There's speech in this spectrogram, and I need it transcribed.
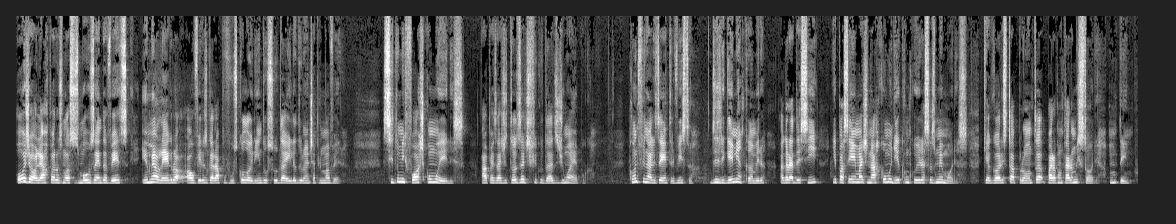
Hoje, ao olhar para os nossos morros ainda verdes, eu me alegro ao ver os garapuvus colorindo o sul da ilha durante a primavera. Sinto-me forte como eles, apesar de todas as dificuldades de uma época. Quando finalizei a entrevista, desliguei minha câmera, agradeci e passei a imaginar como iria concluir essas memórias, que agora está pronta para contar uma história, um tempo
